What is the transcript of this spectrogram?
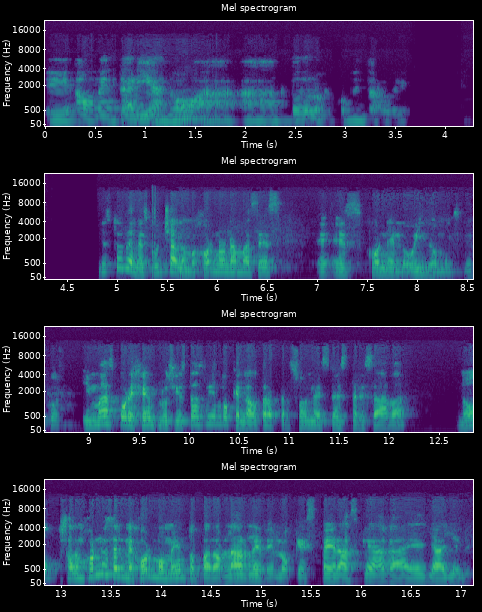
eh, aumentarían, ¿no? A, a todo lo que comenta Rodrigo. Y esto de la escucha a lo mejor no nada más es es con el oído, ¿me explico? Y más, por ejemplo, si estás viendo que la otra persona está estresada, ¿no? Pues a lo mejor no es el mejor momento para hablarle de lo que esperas que haga ella y, el,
